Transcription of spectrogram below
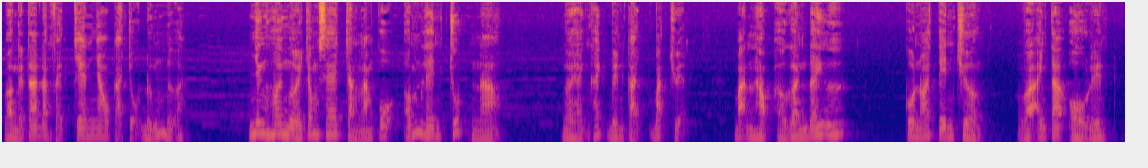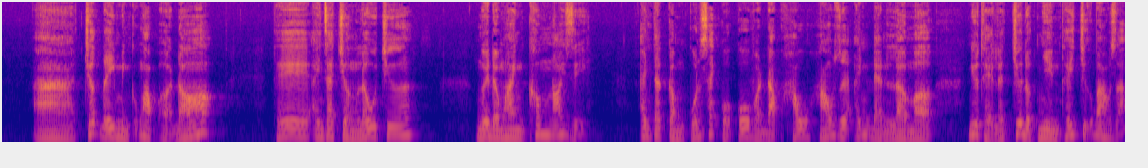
và người ta đang phải chen nhau cả chỗ đứng nữa. Nhưng hơi người trong xe chẳng làm cô ấm lên chút nào. Người hành khách bên cạnh bắt chuyện. Bạn học ở gần đây ư? Cô nói tên trường và anh ta ổ lên. À, trước đây mình cũng học ở đó. Thế anh ra trường lâu chưa? Người đồng hành không nói gì. Anh ta cầm cuốn sách của cô và đọc hau háo dưới ánh đèn lờ mờ, như thể là chưa được nhìn thấy chữ bao giờ.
